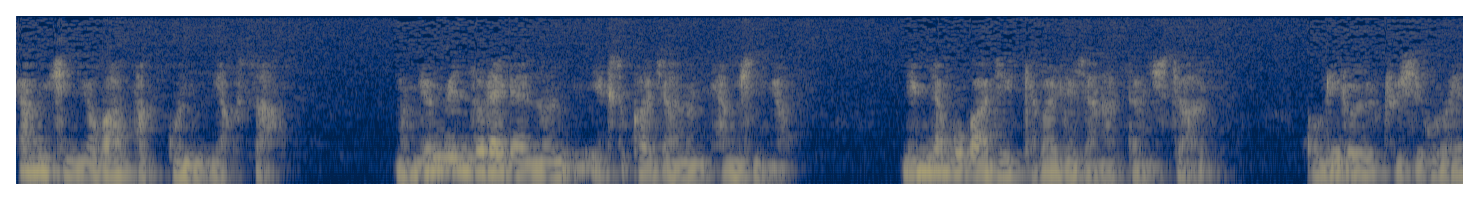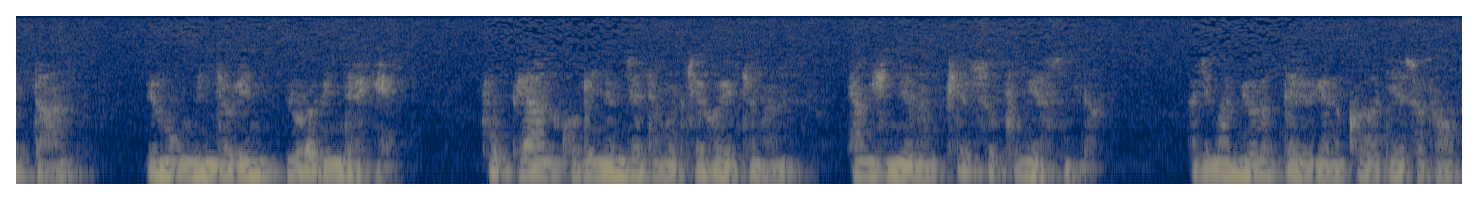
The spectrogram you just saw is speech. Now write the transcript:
향신료가 바꾼 역사 농경민들에게는 익숙하지 않은 향신료 냉장고가 아직 개발되지 않았던 시절 고기를 주식으로 했던 유목민족인 유럽인들에게 부패한 고기 냄새 등을 제거해주는 향신료는 필수품이었습니다. 하지만 유럽 대륙에는 그 어디에서도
